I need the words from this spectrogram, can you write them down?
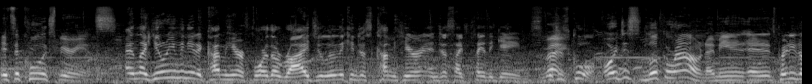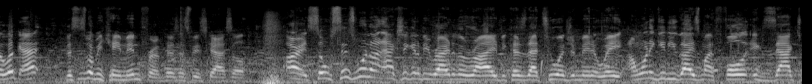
It's a cool experience. And like you don't even need to come here for the rides. You literally can just come here and just like play the games, which is cool. Or just look around. I mean, it's pretty to look at. This is what we came in from Princess Peach Castle. All right, so since we're not actually gonna be riding the ride because of that 200 minute wait, I wanna give you guys my full exact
